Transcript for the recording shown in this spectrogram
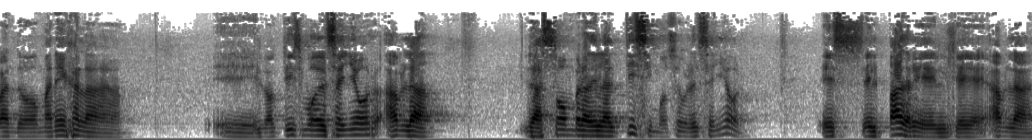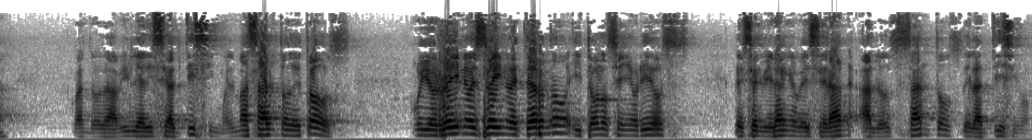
cuando maneja la, eh, el bautismo del Señor, habla la sombra del Altísimo sobre el Señor. Es el Padre el que habla cuando la Biblia dice Altísimo, el más alto de todos, cuyo reino es reino eterno y todos los señoríos le servirán y obedecerán a los santos del Altísimo.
